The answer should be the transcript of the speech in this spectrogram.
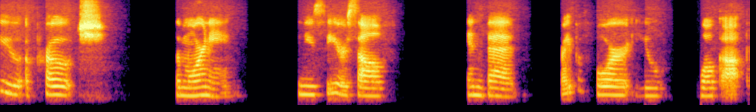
you approach the morning, can you see yourself in bed right before you woke up?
